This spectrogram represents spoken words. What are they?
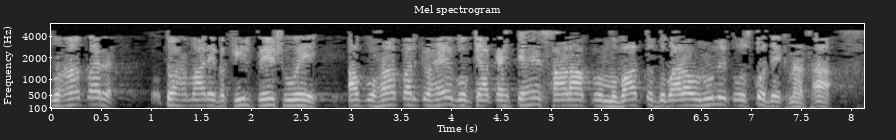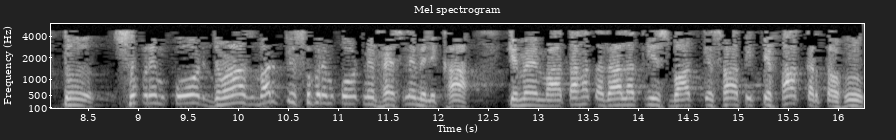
وہاں پر تو ہمارے وکیل پیش ہوئے۔ اب وہاں پر جو ہے، وہ کیا کہتے ہیں؟ سارا مواد تو دوبارہ انہوں نے تو اس کو دیکھنا تھا۔ تو سپریم کورٹ جواز برگ کی سپریم کورٹ نے فیصلے میں لکھا کہ میں ماتحت عدالت کی اس بات کے ساتھ اتفاق کرتا ہوں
